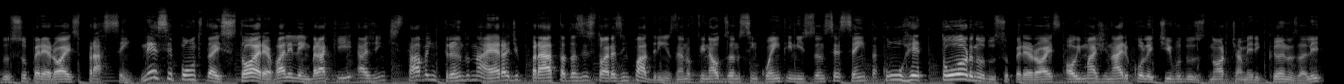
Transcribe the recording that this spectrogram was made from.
dos super-heróis para sempre. Nesse ponto da história, vale lembrar que a gente estava entrando na era de prata das histórias em quadrinhos, né? No final dos anos 50 e início dos anos 60, com o retorno dos super-heróis ao imaginário coletivo dos norte-americanos ali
